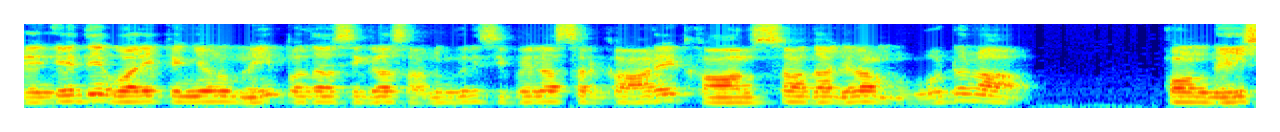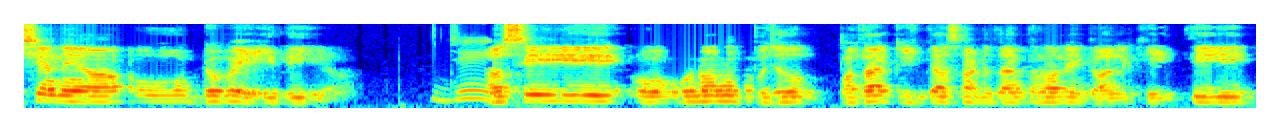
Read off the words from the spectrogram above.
ਇਹਦੇ ਬਾਰੇ ਕਈਆਂ ਨੂੰ ਨਹੀਂ ਪਤਾ ਸੀਗਾ ਸਾਨੂੰ ਵੀ ਨਹੀਂ ਸੀ ਪਹਿਲਾਂ ਸਰਕਾਰੇ ਖਾਲਸਾ ਦਾ ਜਿਹੜਾ ਮੁੱਢਲਾ ਫਾਊਂਡੇਸ਼ਨ ਆ ਉਹ ਦੁਬਈ ਦੀ ਆ। ਜੀ। ਅਸੀਂ ਉਹ- ਉਹਨਾਂ ਨੂੰ ਜਦੋਂ ਪਤਾ ਕੀਤਾ ਸਾਡੇ ਤੱਕ ਉਹਨਾਂ ਨੇ ਗੱਲ ਕੀਤੀ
